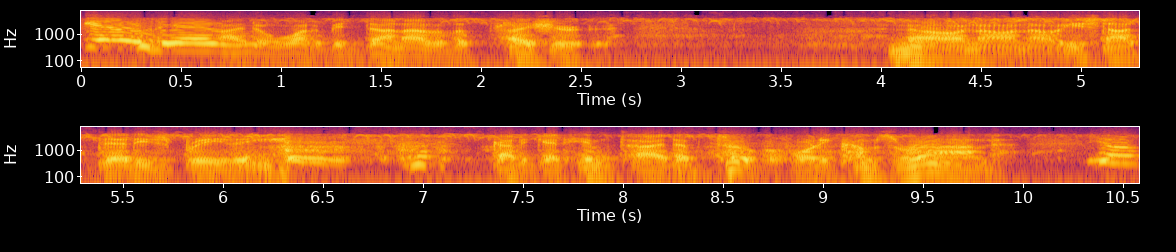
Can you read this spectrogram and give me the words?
killed him. I don't want to be done out of the pleasure. No, no, no. He's not dead. He's breathing. Got to get him tied up, too, before he comes around. You're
